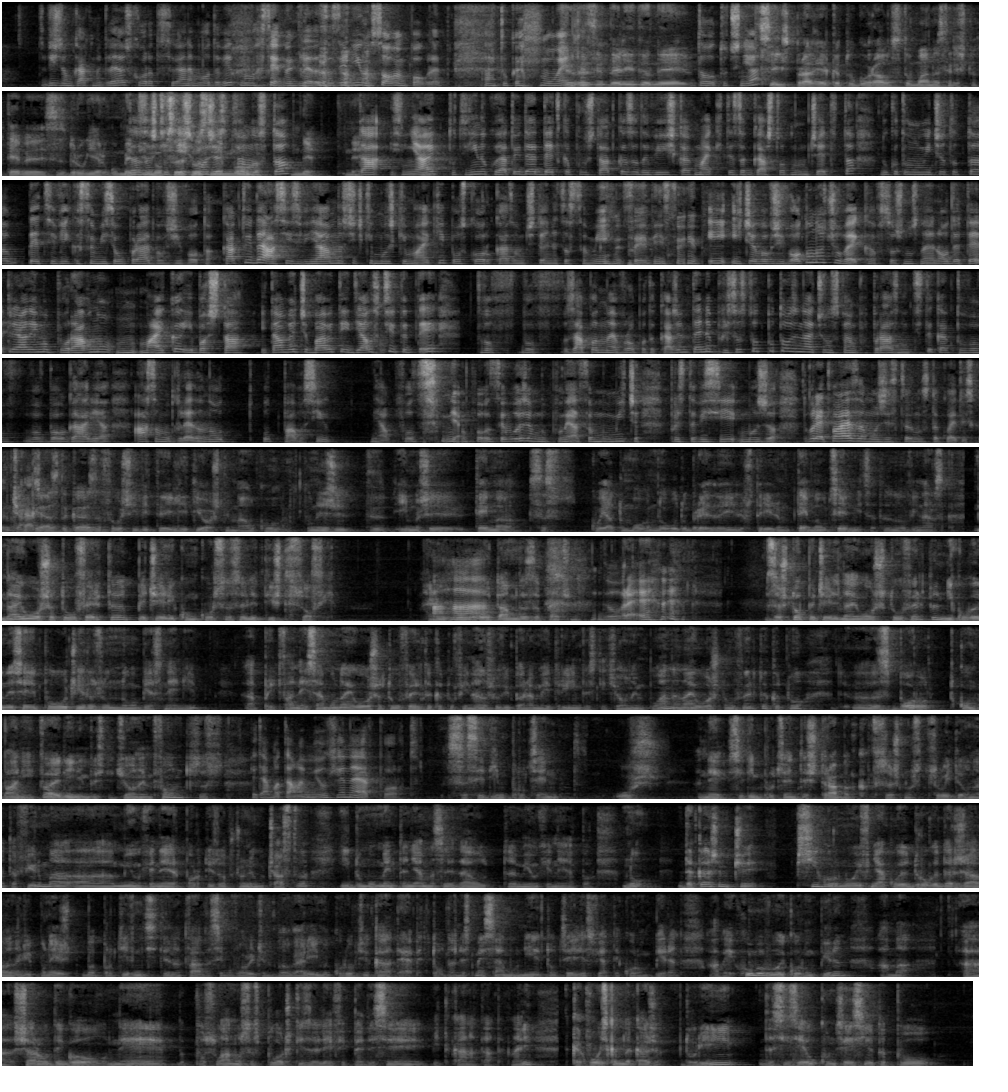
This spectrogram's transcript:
Виждам как ме гледаш, хората сега не могат да видят, но се ме гледа с един особен поглед. А, тук в момента. Чуда се дали да не Да уточня. се изправя като гора от стомана срещу тебе с други аргументи, Да но всъщност не мога. Не, не. Да, извинявай, отиди на която и да е детска площадка, за да видиш как майките загащват момчетата, докато момичетата, те се вика, сами се оправят в живота. Както и да, е, аз се извинявам на всички мъжки майки, по-скоро казвам, че те не са сами и не са единствени. И, и че в живота на човека, всъщност на едно дете, трябва да има поравно майка и баща. И там вече бабите и дядовците, те в, в Западна Европа, да кажем, те не присъстват по този начин, освен по празниците, както в, в България. Аз съм отгледана от, от баба си, няма какво, да се- няма какво да се лъжам, но поне аз съм момиче. Представи си мъжа. Добре, това е за мъжествеността, което исках да Чакай кажа. аз да кажа за фалшивите елити още малко, понеже имаше тема, с която мога много добре да иллюстрирам. Тема от седмицата, новинарска. Най-лошата оферта печели конкурса за летище София. Нали, Аха. от- Оттам да започнем. Добре. Защо печели най-лошата оферта? Никога не се получи разумно обяснение. А при това не само най-лошата оферта като финансови параметри и инвестиционен план, а най-лошата оферта като е, сбор от компании. Това е един инвестиционен фонд с, Е, да, ма там е Мюнхен Аirport. с 1% уж. Не, с 1% е Штрабък, всъщност, строителната фирма, а Мюнхен Airport изобщо не участва и до момента няма следа от Мюнхен Airport. Но да кажем, че сигурно и в някоя друга държава, нали, понеже противниците на това да се говори, че в България има корупция, казват, е, бе, то да не сме само ние, то целият свят е корумпиран. Абе, хубаво е корумпиран, ама а, Шарл де Гол не е послано с плочки за лев и 50 и така нататък. Нали? Какво искам да кажа? Дори да си взел концесията по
